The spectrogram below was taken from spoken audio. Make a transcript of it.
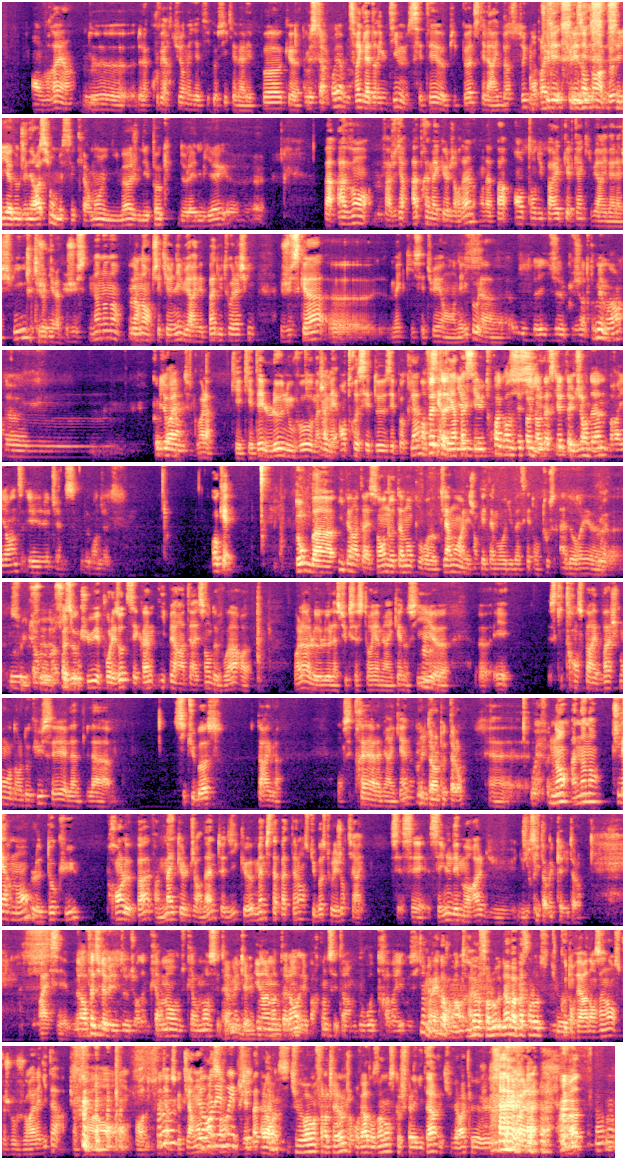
en vrai, hein, de, de la couverture médiatique aussi qu'il y avait à l'époque. Ah, Mais c'était incroyable. C'est vrai que la Dream Team, c'était euh, Pippen, c'était Larry Bird, ce truc. Bon, Après, tu, les, tu entends un peu. C'est lié à notre génération, mais c'est clairement une image, une époque de la NBA. euh, Bah, avant, enfin, je veux dire, après Michael Jordan, on n'a pas entendu parler de quelqu'un qui lui arrivait à la cheville. Shaquille O'Neal. Juste, non, non, non, Non. non, non, Shaquille O'Neal lui arrivait pas du tout à la cheville. Jusqu'à euh, le mec qui s'est tué en hélico, là. J'ai j'ai un trou de mémoire. Euh... Kobe Bryant. Voilà. Qui, qui était le nouveau machin. Ouais. Mais entre ces deux époques-là, En fait, il y, a eu- passé. il y a eu trois grandes Si. époques dans le basket. Tu Jordan, Bryant et James, LeBron James. Ok. Donc, bah, hyper intéressant, notamment pour euh, clairement hein, les gens qui étaient amoureux du basket ont tous adoré euh, Ouais. ce, docu. Et pour les autres, c'est quand même hyper intéressant de voir euh, voilà, le, le- la success story américaine aussi. Mm. et ce qui transparaît vachement dans le docu, c'est la, la- si tu bosses, t'arrives là. Bon, c'est très à l'américaine. Oui, t'as un peu de talent. Euh, Ouais, non, ah non, non, clairement, le docu prend le pas. Enfin, Michael Jordan te dit que même si t'as pas de talent, si tu bosses tous les jours, t'y arrives. C'est- une des morales du, du Si t'es un mec qui a du talent. Ouais. Mais en fait, il avait les deux, Jordan. Clairement, clairement c'était Ah un oui. mec qui avait énormément de talent et par contre, c'était un bourreau de travail aussi. Non, mais Ouais, d'accord, l'un sans l'autre- l'un va pas sans l'autre. Écoute, on verra dans un an ce que je vous jouerai à la guitare. Puis on, saura- on- on pourra tout se dire parce que clairement, Le rendez-vous est pris. Alors, si tu veux vraiment faire un challenge, on verra dans un an ce que je fais à la guitare et tu verras que. voilà.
